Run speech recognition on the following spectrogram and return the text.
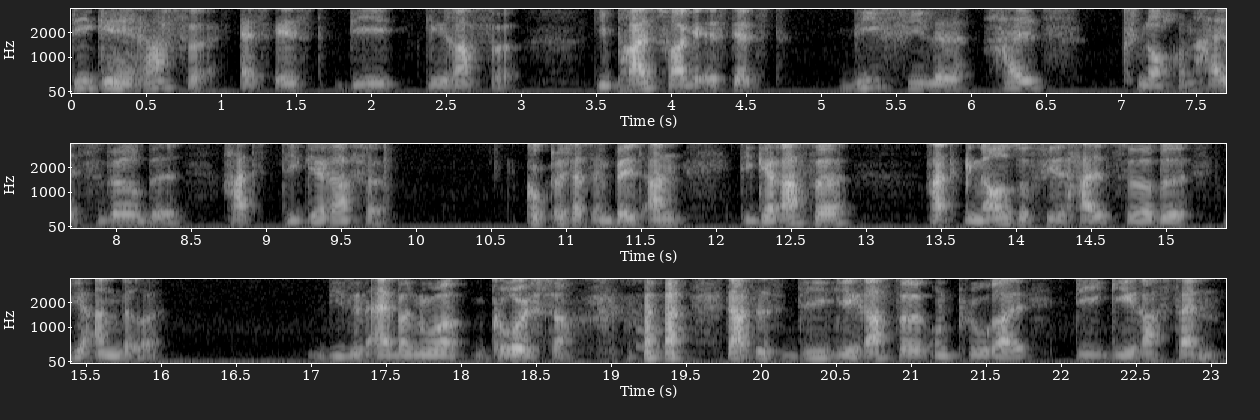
die Giraffe. Es ist die Giraffe. Die Preisfrage ist jetzt, wie viele Halsknochen, Halswirbel hat die Giraffe? Guckt euch das im Bild an. Die Giraffe hat genauso viel Halswirbel wie andere die sind einfach nur größer. das ist die Giraffe und Plural die Giraffen.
